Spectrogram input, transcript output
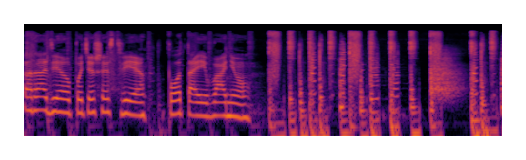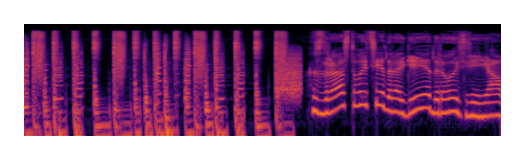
Радио путешествие по Тайваню. Здравствуйте, дорогие друзья!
